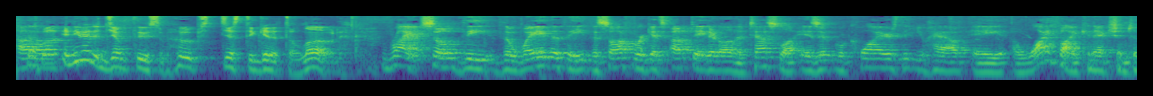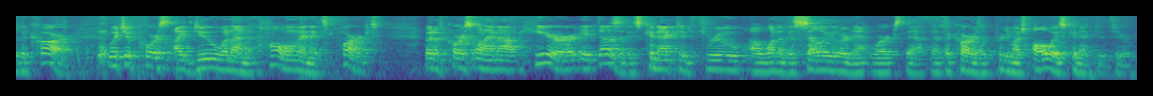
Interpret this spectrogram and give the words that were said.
well, and you had to jump through some hoops just to get it to load. Right. So the the way that the, the software gets updated on a Tesla is it requires that you have a, a Wi-Fi connection to the car, which of course I do when I'm at home and it's parked. But of course, when I'm out here, it doesn't. It's connected through uh, one of the cellular networks that, that the cars are pretty much always connected through.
